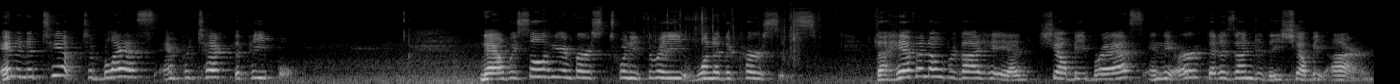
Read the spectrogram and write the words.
and an attempt to bless and protect the people. Now we saw here in verse 23 one of the curses. The heaven over thy head shall be brass, and the earth that is under thee shall be iron.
